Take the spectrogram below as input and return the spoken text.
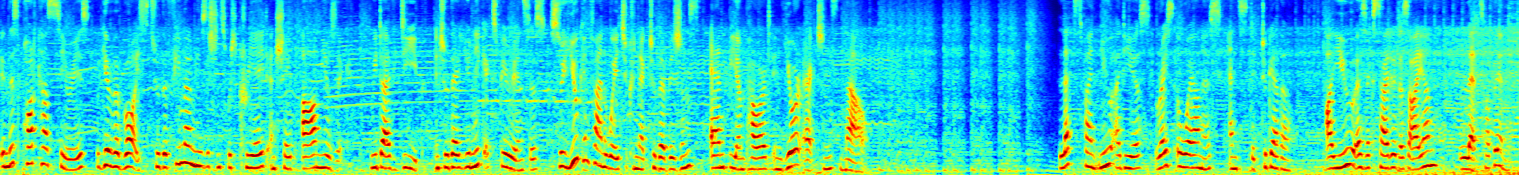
in this podcast series, we give a voice to the female musicians which create and shape our music. We dive deep into their unique experiences so you can find a way to connect to their visions and be empowered in your actions now. Let's find new ideas, raise awareness, and stick together. Are you as excited as I am? Let's hop in.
